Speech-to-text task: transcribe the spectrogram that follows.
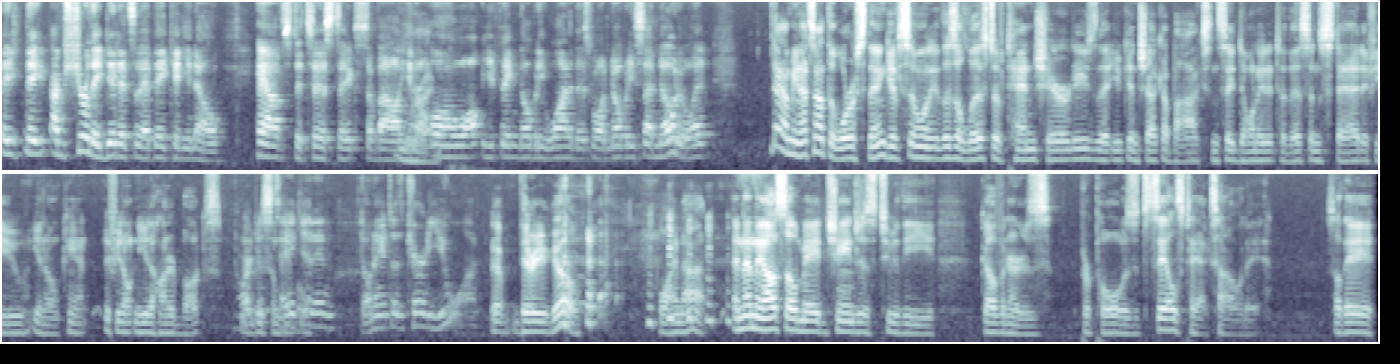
they, they I'm sure they did it so that they could you know have statistics about you know Right. oh you think nobody wanted this well nobody said no to it. Yeah, I mean that's not the worst thing. Give someone there's a list of ten charities that you can check a box and say donate it to this instead if you you know can't if you don't need a hundred bucks. Or Maybe just some take people- it and donate it to the charity you want. Yeah, there you go. Why not? And then they also made changes to the governor's proposed sales tax holiday. So they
